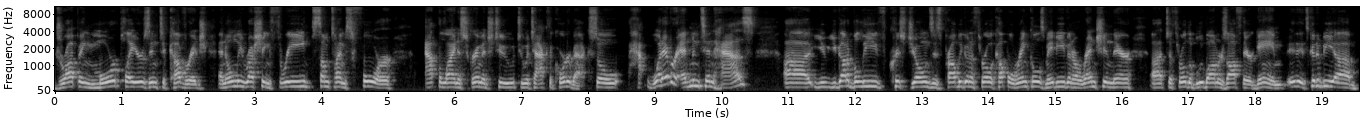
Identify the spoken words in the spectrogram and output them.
dropping more players into coverage and only rushing three, sometimes four at the line of scrimmage to to attack the quarterback. So ha- whatever Edmonton has, uh, you you got to believe Chris Jones is probably going to throw a couple wrinkles, maybe even a wrench in there uh, to throw the Blue Bombers off their game. It, it's going to be. Um,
